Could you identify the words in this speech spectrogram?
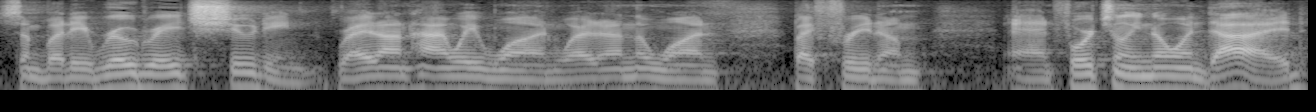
Somebody, road rage shooting, right on Highway 1, right on the 1 by Freedom. And fortunately, no one died.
